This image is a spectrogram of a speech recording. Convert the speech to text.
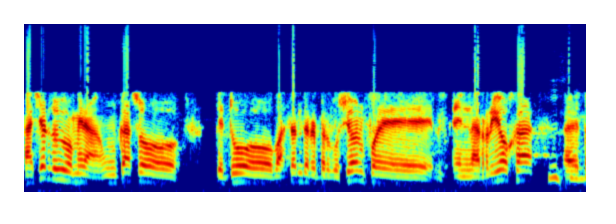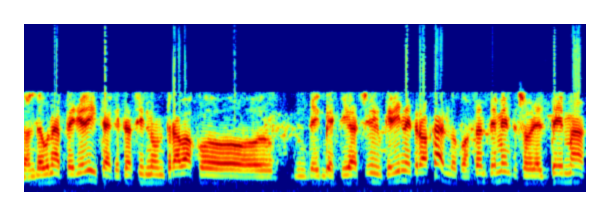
Ayer tuvimos, mira, un caso que tuvo bastante repercusión fue en La Rioja, eh, donde una periodista que está haciendo un trabajo de investigación, que viene trabajando constantemente sobre el tema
